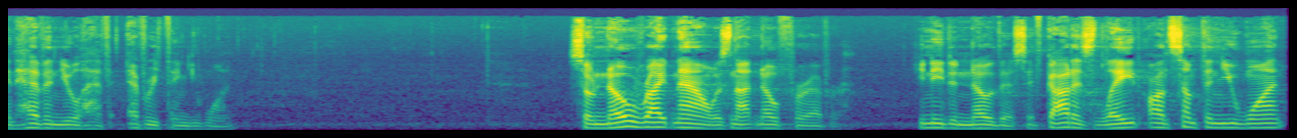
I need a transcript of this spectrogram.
In heaven, you'll have everything you want. So, no right now is not no forever. You need to know this. If God is late on something you want,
